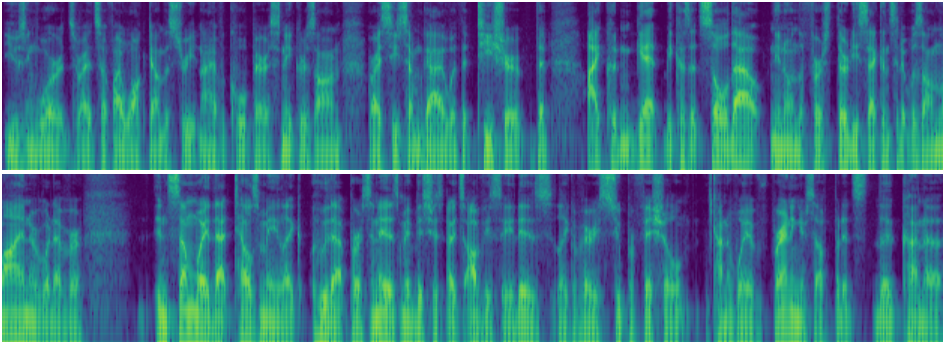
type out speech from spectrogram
using words right? So if i walk down the street and i have a cool pair of sneakers on or i see some guy with a t-shirt that i couldn't get because it sold out you know in the first 30 seconds that it was online or whatever in some way that tells me like who that person is. Maybe it's just it's obviously it is like a very superficial kind of way of branding yourself but it's the kind of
